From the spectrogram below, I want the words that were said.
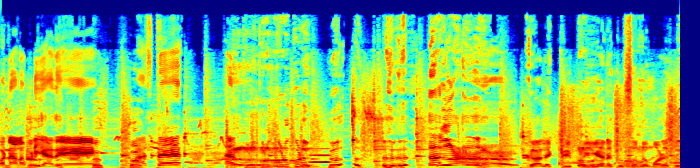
பண்ணால முடியாது. மாஸ்டர். குடு குடு குடு குடு. கலெக்டர் இப்ப எனக்கு சொந்தமானது.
